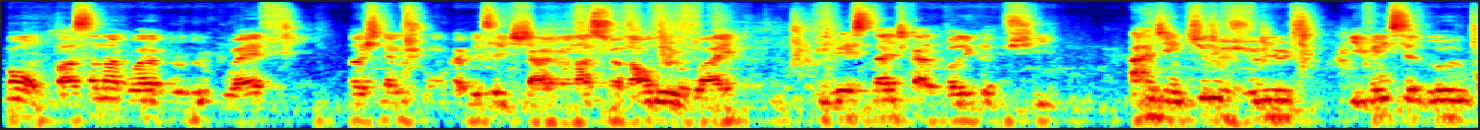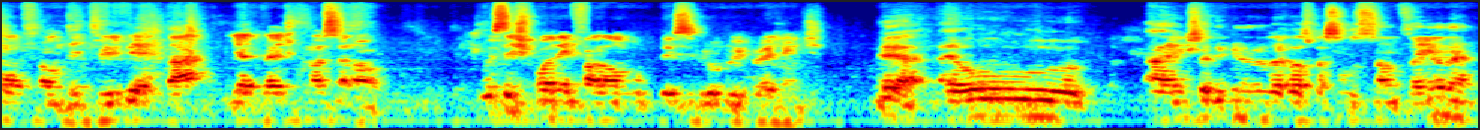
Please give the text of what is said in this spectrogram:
Bom, passando agora para o grupo F, nós temos como cabeça de chave o Nacional do Uruguai, Universidade Católica do Chile, Argentinos Júniors e vencedor do confronto entre Libertar e Atlético Nacional. O que vocês podem falar um pouco desse grupo aí pra gente? É, é o. A gente está dependendo da classificação do Santos ainda, né?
